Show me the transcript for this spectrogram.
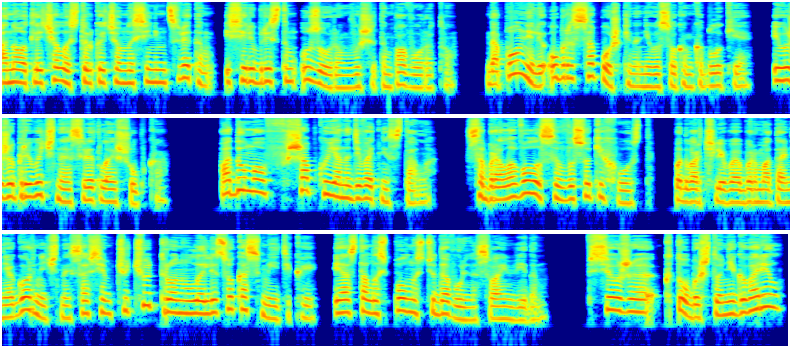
Оно отличалось только темно-синим цветом и серебристым узором, вышитым по вороту. Дополнили образ сапожки на невысоком каблуке и уже привычная светлая шубка. Подумав, шапку я надевать не стала. Собрала волосы в высокий хвост. Подворчливое бормотание горничной совсем чуть-чуть тронуло лицо косметикой и осталась полностью довольна своим видом. Все же, кто бы что ни говорил,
